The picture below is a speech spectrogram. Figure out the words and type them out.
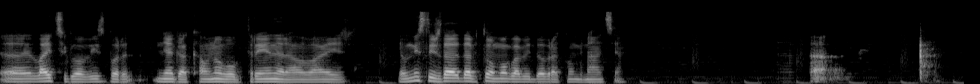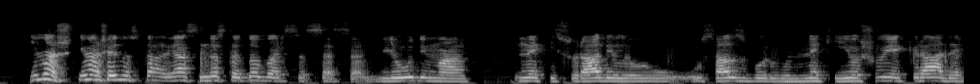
e, Leipzigov izbor njega kao novog trenera? Ovaj, jel misliš da, da bi to mogla biti dobra kombinacija? Imaš, imaš jednu stvar, ja sam dosta dobar sa, sa, sa ljudima, neki su radili u, u Salzburgu, neki još uvijek rade.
